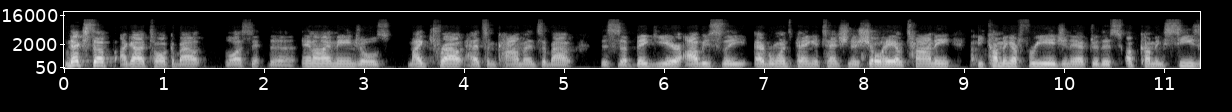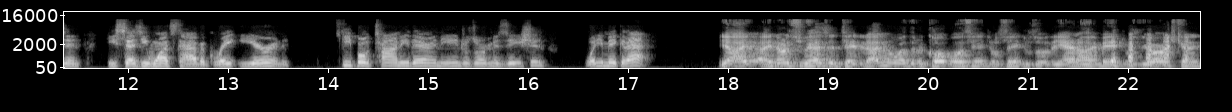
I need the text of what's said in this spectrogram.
Next up, I got to talk about Los, the Anaheim Angels. Mike Trout had some comments about this is a big year. Obviously, everyone's paying attention to Shohei Ohtani becoming a free agent after this upcoming season. He says he wants to have a great year and keep Ohtani there in the Angels organization. What do you make of that? Yeah, I, I, noticed you hesitated. I don't know whether to call them Los Angeles Angels or the Anaheim Angels, the Orange County.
